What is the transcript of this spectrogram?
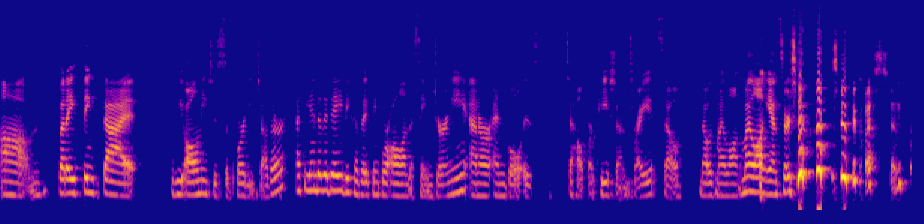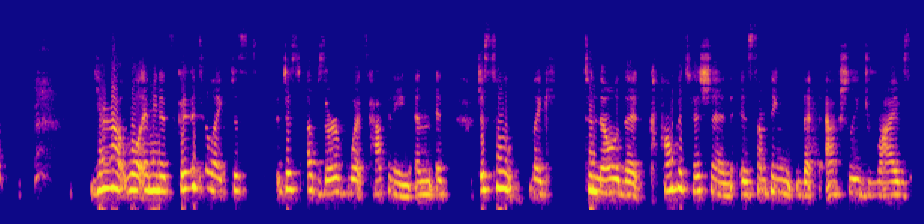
Um, but I think that we all need to support each other at the end of the day because I think we're all on the same journey and our end goal is to help our patients, right? So that was my long my long answer to, to the question. Yeah, well, I mean, it's good to like just just observe what's happening and it just to like to know that competition is something that actually drives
